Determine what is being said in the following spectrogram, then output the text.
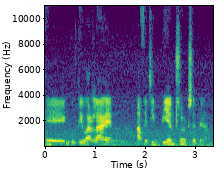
eh, cultivar-la en afegint pienso, etc.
